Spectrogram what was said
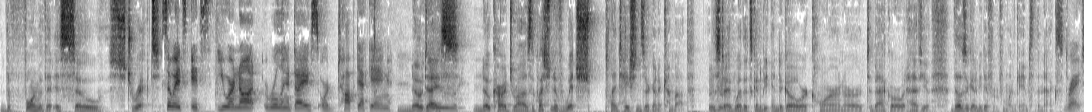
the form of it is so strict. So it's it's you are not rolling a dice or top decking. No dice, no card draws. The question of which plantations are going to come up, the st- whether it's going to be indigo or corn or tobacco or what have you, those are going to be different from one game to the next. Right.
